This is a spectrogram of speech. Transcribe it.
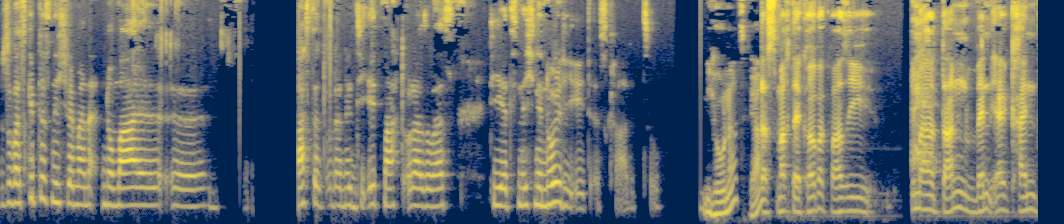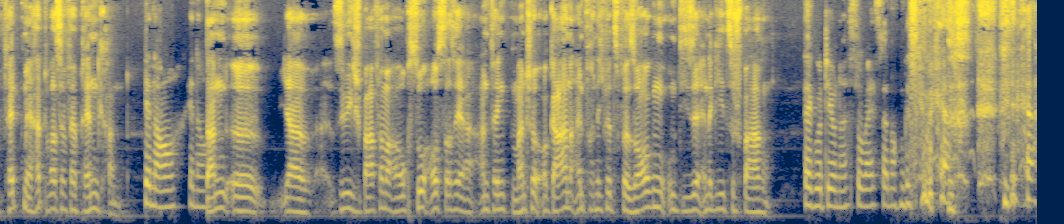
sowas gibt es nicht, wenn man normal äh, fastet oder eine Diät macht oder sowas, die jetzt nicht eine Nulldiät ist geradezu. Jonas, ja? Das macht der Körper quasi immer dann, wenn er kein Fett mehr hat, was er verbrennen kann. Genau, genau. Dann äh, ja, sieht die Sparflamme auch so aus, dass er anfängt, manche Organe einfach nicht mehr zu versorgen, um diese Energie zu sparen. Sehr gut, Jonas, du weißt ja noch ein bisschen mehr. ja.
